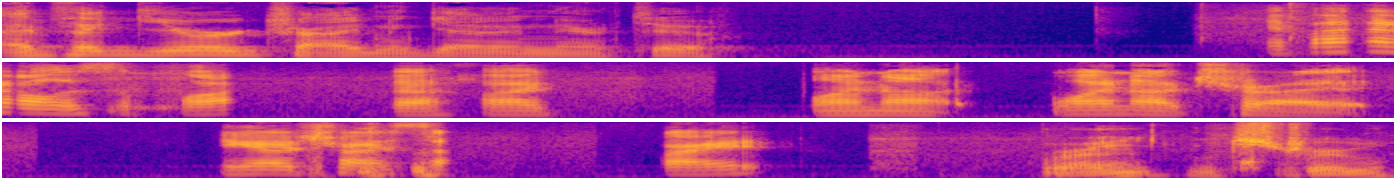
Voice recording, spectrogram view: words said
I think you were trying to get in there too. If I had all the supply stuff, I why not? Why not try it? You gotta try something, right? Right? It's true.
